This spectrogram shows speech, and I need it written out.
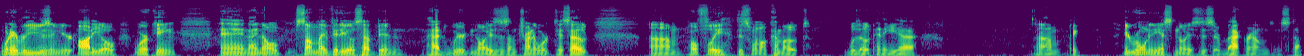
whatever you're using your audio, working. And I know some of my videos have been had weird noises. I'm trying to work this out. Um, hopefully this one will come out without any uh, um, erroneous noises or backgrounds and stuff.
